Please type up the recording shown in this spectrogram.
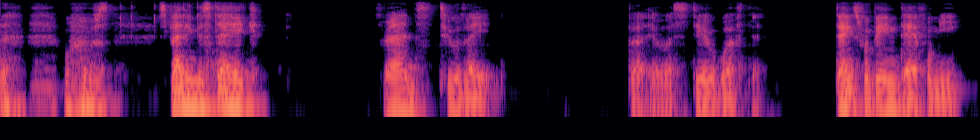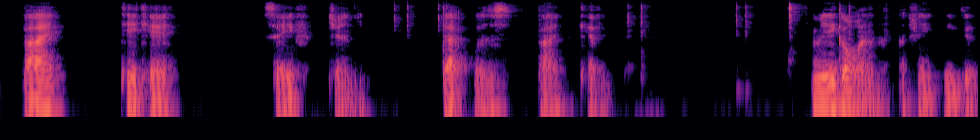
whoops spelling mistake friends too late. But it was still worth it. Thanks for being there for me. Bye. Take care. Safe journey. That was by Kevin. Really go on actually. Really good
